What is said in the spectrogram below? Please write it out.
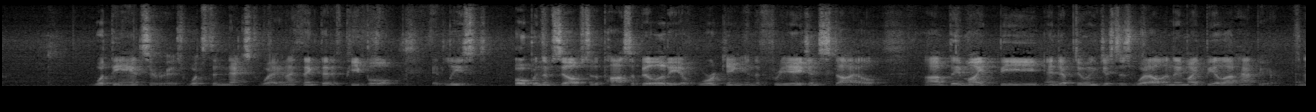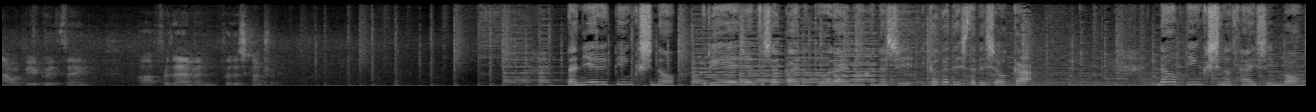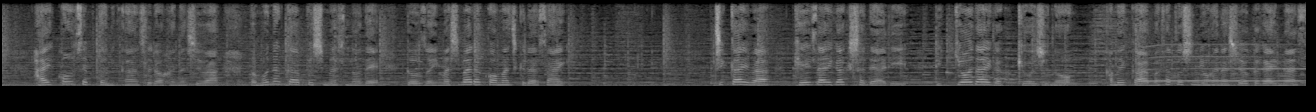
what the answer is, what's the next way. And I think that if people at least open themselves to the possibility of working in the free agent style, um, they might be end up doing just as well, and they might be a lot happier. And that would be a good thing uh, for them and for this country. ダニエル・ピンク氏のフリーエージェント社会の到来のお話いかがでしたでしょうか？なおピンク氏の最新本ハイコンセプトに関するお話は間もなくアップしますのでどうぞ今しばらくお待ちください。次回は経済学者であり立教大学教授の亀川雅人氏にお話を伺います。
